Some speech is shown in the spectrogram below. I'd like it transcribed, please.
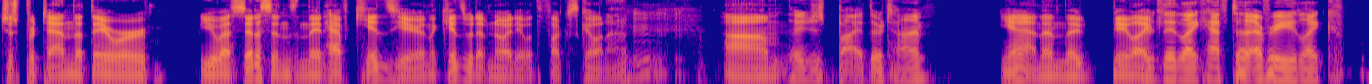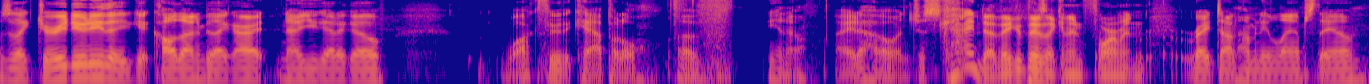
just pretend that they were U.S. citizens, and they'd have kids here, and the kids would have no idea what the fuck's going on. Mm. Um, They just bide their time. yeah, and then they'd be like, they like have to every like was it like jury duty? They'd get called on and be like, all right, now you got to go walk through the capital of you know Idaho and just kinda. They, there's like an informant. And write down how many lamps they own.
